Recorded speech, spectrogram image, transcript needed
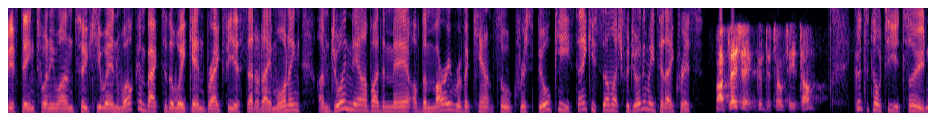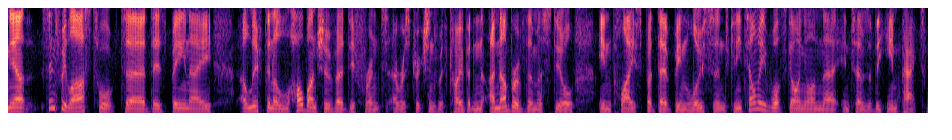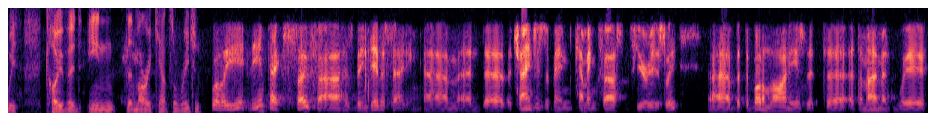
1521 2QN. Welcome back to the weekend break for your Saturday morning. I'm joined now by the Mayor of the Murray River Council, Chris Bilkey. Thank you so much for joining me today, Chris. My pleasure. Good to talk to you, Tom. Good to talk to you too. Now, since we last talked, uh, there's been a, a lift in a whole bunch of uh, different uh, restrictions with COVID. A number of them are still in place, but they've been loosened. Can you tell me what's going on uh, in terms of the impact with COVID in the Murray Council region? Well, the, the impact so far has been devastating, um, and uh, the changes have been coming fast and furiously. Uh, but the bottom line is that uh, at the moment we're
